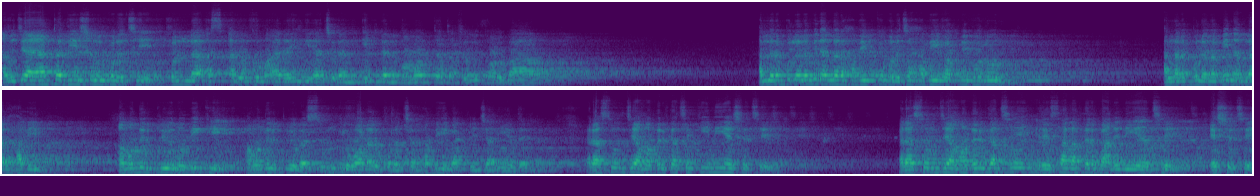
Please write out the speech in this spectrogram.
আমি যে আয়াতটা দিয়ে শুরু করেছি কুল্লা আসআলুকুম আলাইহি আজরান ইল্লাল মাওয়াদ্দাতা ফিল কুরবা। আল্লাহ রাব্বুল আলামিন আল্লাহর হাবিবকে বলেছে, হাবিব, আপনি বলুন। আল্লাহ রাব্বুল আলামিন আল্লাহর হাবিব আমাদের প্রিয় নবীকে, আমাদের প্রিয় রাসূলকে অর্ডার করেছেন হাবিব, আপনি জানিয়ে দেন। রাসূল যে আমাদের কাছে কি নিয়ে এসেছে? রাসূল যে আমাদের কাছে রেসালাতের বাণী নিয়ে আছে, এসেছে।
